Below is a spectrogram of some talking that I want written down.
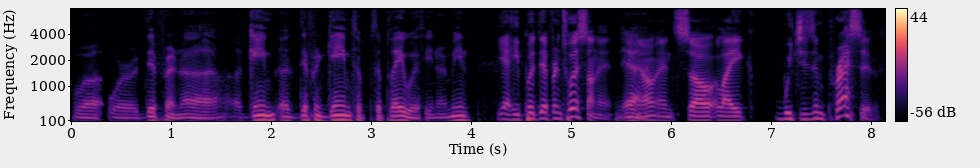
were, were a different uh, a game, a different game to, to play with. You know what I mean? Yeah, he put different twists on it. Yeah. You know, and so like which is impressive.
